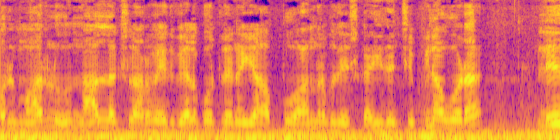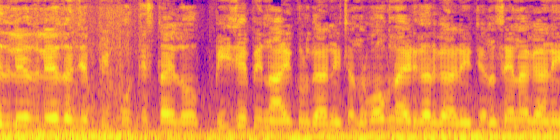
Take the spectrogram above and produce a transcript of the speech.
పలుమార్లు నాలుగు లక్షల అరవై ఐదు వేల కోట్లేనయ్యా అప్పు ఆంధ్రప్రదేశ్కి ఇదని చెప్పినా కూడా లేదు లేదు లేదు అని చెప్పి పూర్తి స్థాయిలో బీజేపీ నాయకులు కానీ చంద్రబాబు నాయుడు గారు కానీ జనసేన కానీ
